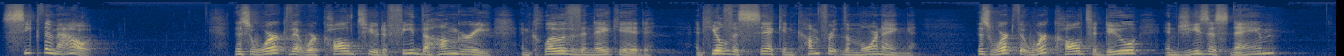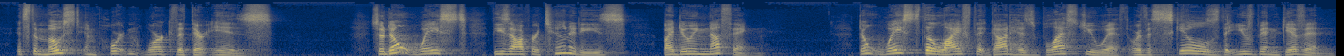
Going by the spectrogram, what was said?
seek them out. This work that we're called to, to feed the hungry and clothe the naked and heal the sick and comfort the mourning, this work that we're called to do in Jesus' name, it's the most important work that there is. So don't waste these opportunities by doing nothing. Don't waste the life that God has blessed you with or the skills that you've been given.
